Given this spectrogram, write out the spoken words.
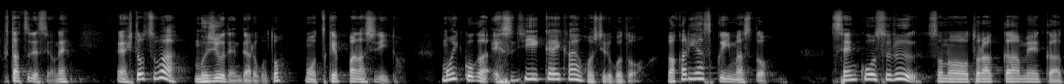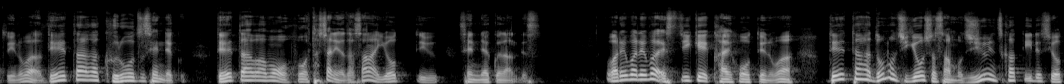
二つですよね。えー、一つは無充電であること。もうつけっぱなしでいいと。もう一個が SDK 開放していること。わかりやすく言いますと、先行するそのトラッカーメーカーというのはデータがクローズ戦略。データはもう他社には出さないよっていう戦略なんです。我々は SDK 開放っていうのは、データどの事業者さんも自由に使っていいですよ。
